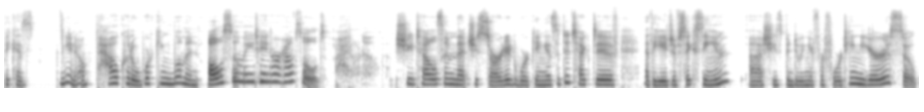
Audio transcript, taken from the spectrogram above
Because, you know, how could a working woman also maintain her household? I don't know. She tells him that she started working as a detective at the age of 16. Uh, she's been doing it for 14 years, so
